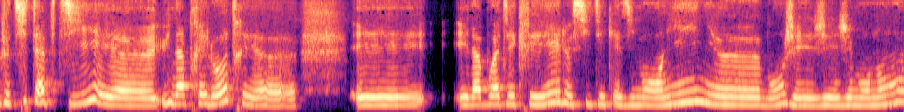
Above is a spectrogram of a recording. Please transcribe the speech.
petit à petit et une après l'autre et et et la boîte est créée, le site est quasiment en ligne. Euh, bon, j'ai mon nom,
